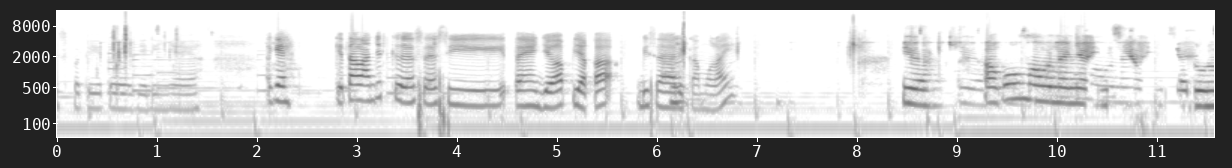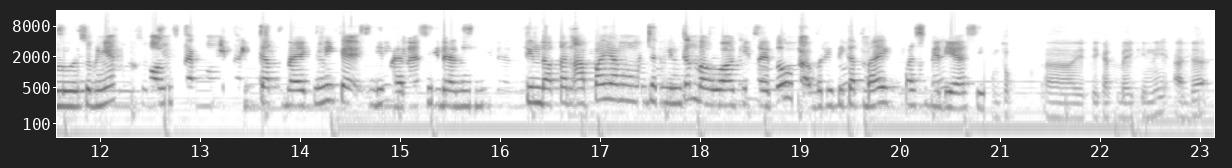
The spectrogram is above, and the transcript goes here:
seperti itu ya jadinya ya. Oke, kita lanjut ke sesi tanya jawab ya kak. Bisa Hmm. Rika mulai? Iya. Aku mau nanya ini ya dulu. Sebenarnya konsep etikat baik ini kayak gimana sih dan tindakan apa yang mencerminkan bahwa kita itu nggak beritikat baik pas mediasi? untuk eh, etikat baik ini ada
